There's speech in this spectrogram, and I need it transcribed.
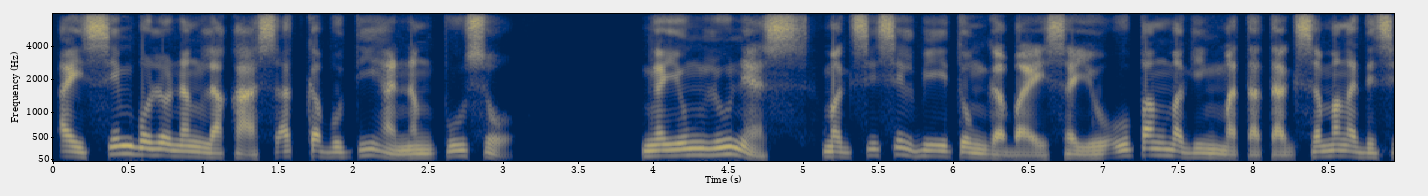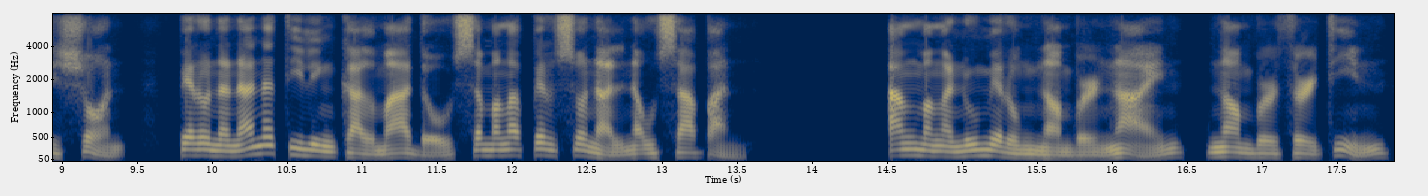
ay simbolo ng lakas at kabutihan ng puso. Ngayong lunes, magsisilbi itong gabay sa iyo upang maging matatag sa mga desisyon, pero nananatiling kalmado sa mga personal na usapan. Ang mga numerong number 9, number 13,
